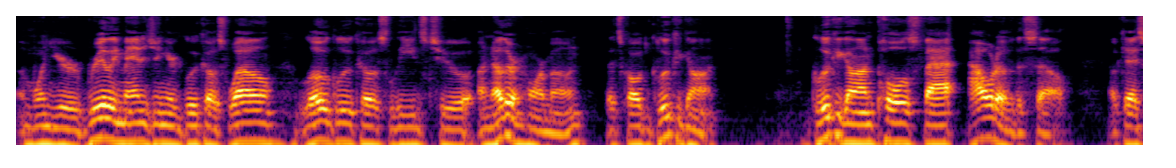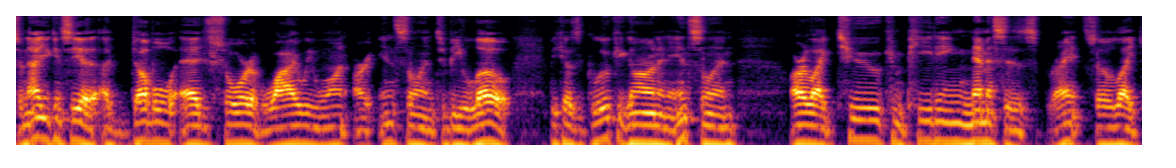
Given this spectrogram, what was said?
when you're really managing your glucose well, low glucose leads to another hormone that's called glucagon. Glucagon pulls fat out of the cell. Okay, so now you can see a, a double edged sword of why we want our insulin to be low because glucagon and insulin are like two competing nemesis, right? So like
